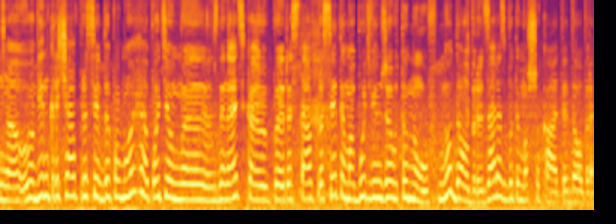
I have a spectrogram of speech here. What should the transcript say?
Е, Він кричав, просив допомоги, а потім е, зненацька перестав просити. Мабуть, він вже утонув. Ну добре, зараз будемо шукати. Добре,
